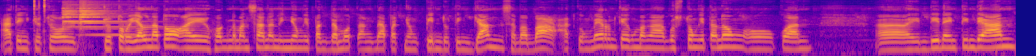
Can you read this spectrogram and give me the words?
ating tutor- tutorial na to ay huwag naman sana ninyong ipagdamot ang dapat nyong pindutin dyan sa baba. At kung meron kayong mga gustong itanong o kwan, ah, hindi naintindihan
